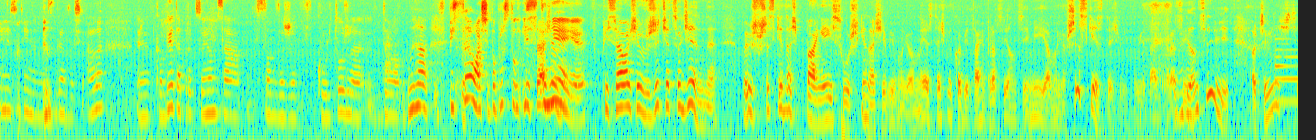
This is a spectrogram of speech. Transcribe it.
Jest inny, zgadza się, ale kobieta pracująca, sądzę, że w kulturze do, no, wpisała się, po prostu wpisała istnieje. Się, wpisała się w życie codzienne. Bo już wszystkie nasze panie i słusznie na siebie mówią, my jesteśmy kobietami pracującymi. Ja mówię, wszystkie jesteśmy kobietami pracującymi. Oczywiście.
